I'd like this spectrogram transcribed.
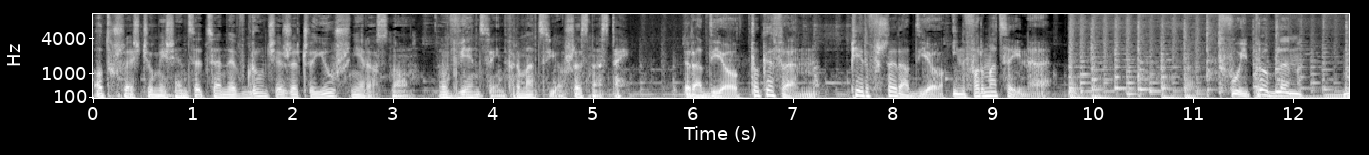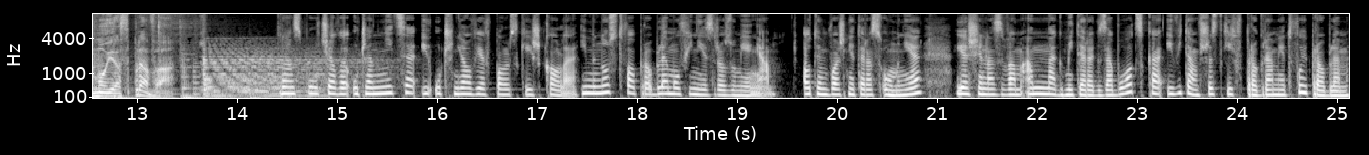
Od sześciu miesięcy ceny w gruncie rzeczy już nie rosną. Więcej informacji o 16. Radio TOK FM. Pierwsze radio informacyjne. Twój problem, moja sprawa transpłciowe uczennice i uczniowie w polskiej szkole i mnóstwo problemów i niezrozumienia. O tym właśnie teraz u mnie. Ja się nazywam Anna Gmiterek-Zabłocka i witam wszystkich w programie Twój problem,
